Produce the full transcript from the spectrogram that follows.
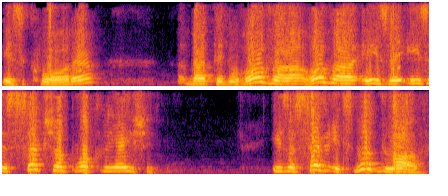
is quarter, but the rova, rova is a, is a sexual procreation. Is a sex, it's not love.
